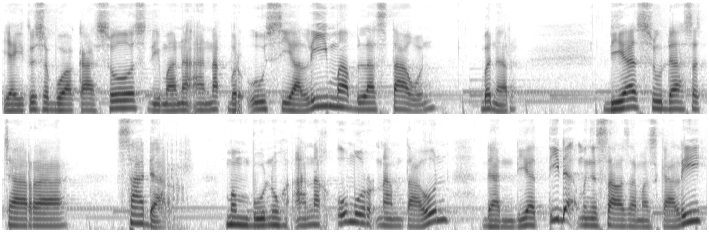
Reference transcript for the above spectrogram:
yaitu sebuah kasus di mana anak berusia 15 tahun, benar, dia sudah secara sadar membunuh anak umur 6 tahun dan dia tidak menyesal sama sekali,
